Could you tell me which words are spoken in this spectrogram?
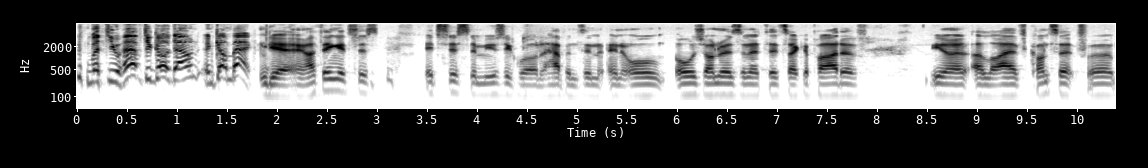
but you have to go down and come back. Yeah, I think it's just it's just the music world. It happens in, in all all genres, and it's it's like a part of you know a live concert for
